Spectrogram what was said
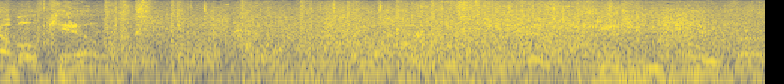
Double kill. Game over.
